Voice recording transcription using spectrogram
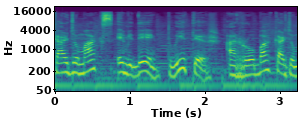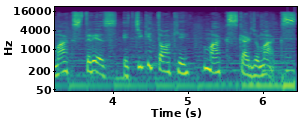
Cardiomax MD, Twitter arroba Cardiomax 3 e TikTok Max Cardiomax.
